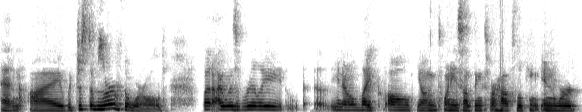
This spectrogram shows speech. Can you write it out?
And I would just observe the world. But I was really, you know, like all young 20 somethings, perhaps looking inward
